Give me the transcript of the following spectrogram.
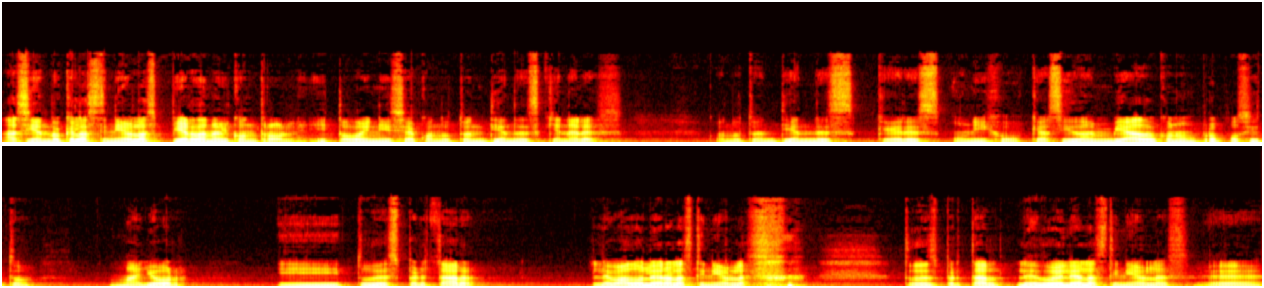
haciendo que las tinieblas pierdan el control. Y todo inicia cuando tú entiendes quién eres. Cuando tú entiendes que eres un hijo que ha sido enviado con un propósito mayor y tu despertar le va a doler a las tinieblas. tu despertar le duele a las tinieblas. Eh,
